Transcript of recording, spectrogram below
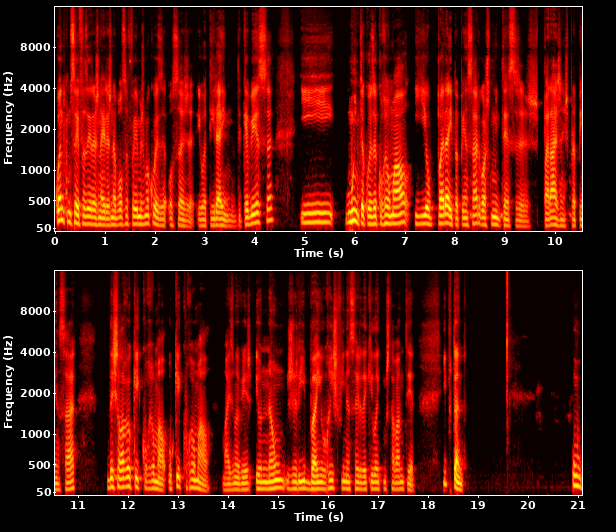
Quando comecei a fazer as neiras na bolsa foi a mesma coisa, ou seja, eu atirei-me de cabeça e muita coisa correu mal e eu parei para pensar, gosto muito dessas paragens para pensar, deixa lá ver o que é que correu mal. O que é que correu mal? mais uma vez, eu não geri bem o risco financeiro daquilo em que me estava a meter. E portanto, o,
